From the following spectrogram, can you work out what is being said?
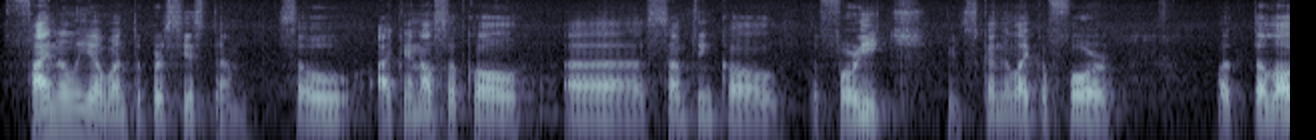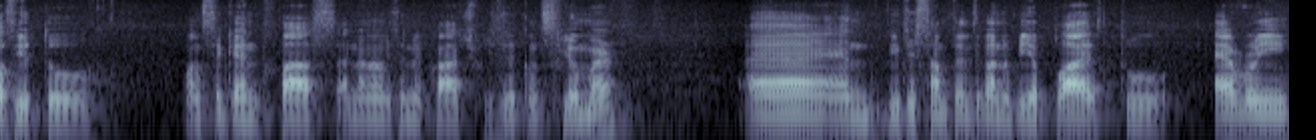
Finally, I want to persist them. So I can also call uh, something called the for each. It's kind of like a for, but allows you to once again pass an anonymous in which is a consumer, and it is something that's going to be applied to every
